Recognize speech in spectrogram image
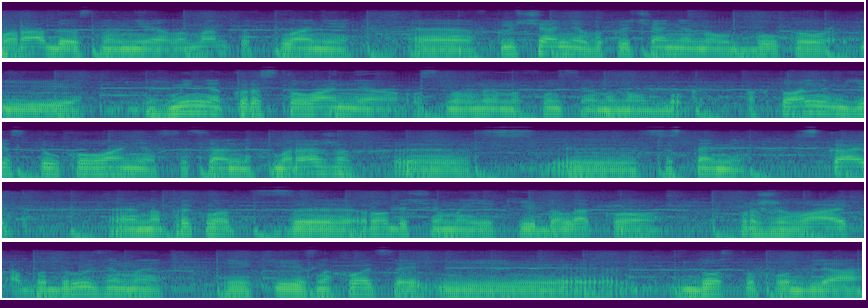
поради, основні елементи в плані е, включання, виключання ноутбуку і вміння користування основними функціями ноутбука. Актуальним є спілкування в соціальних мережах е, е, в системі Skype, наприклад, з родичами, які далеко проживають, або друзями, які знаходяться і доступу для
